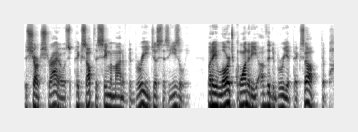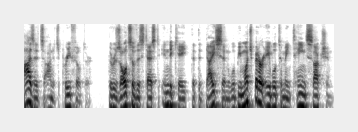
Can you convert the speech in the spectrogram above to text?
The Shark Stratos picks up the same amount of debris just as easily, but a large quantity of the debris it picks up deposits on its pre-filter. The results of this test indicate that the Dyson will be much better able to maintain suction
